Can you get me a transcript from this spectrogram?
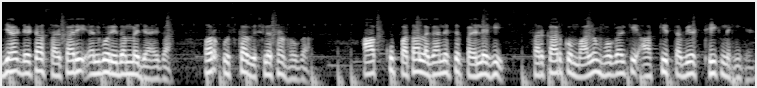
यह डेटा सरकारी एल्गोरिदम में जाएगा और उसका विश्लेषण होगा। आपको पता लगाने से पहले ही सरकार को मालूम होगा कि आपकी तबीयत ठीक नहीं है।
